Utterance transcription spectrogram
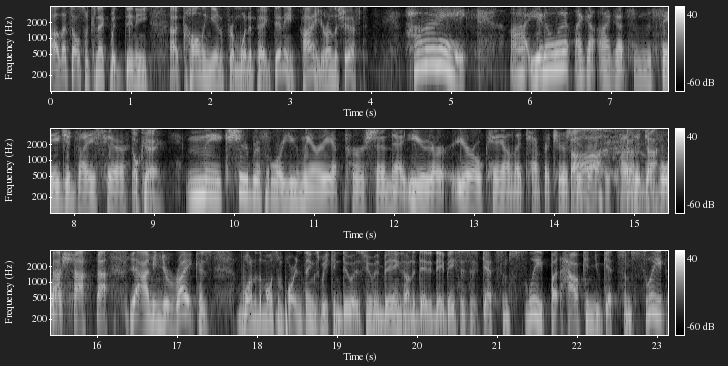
Uh, let's also connect with Dinny, uh, calling in from Winnipeg. Dinny, hi, you're on the shift. Hi. Uh, you know what? I got I got some sage advice here. Okay. Make sure before you marry a person that you're you're okay on the temperatures because Ah. that could cause a divorce. yeah, I mean, you're right, because one of the most important things we can do as human beings on a day to day basis is get some sleep. But how can you get some sleep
